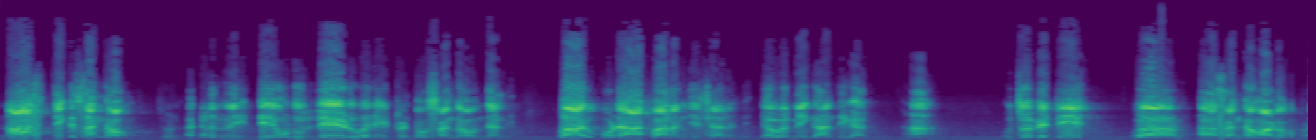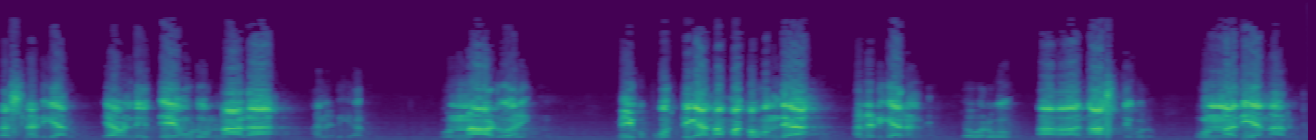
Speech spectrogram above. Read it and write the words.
నాస్తిక సంఘం. అక్కడ దేవుడు లేడు అనేటువంటి ఒక సంఘం ఉందండి. వారు కూడా ఆహ్వానం చేశారండి. ఎవరిని? గాంధీ గారు. ఆ, కూర్చోబెట్టి ఆ సంఘం వాళ్ళు ఒక ప్రశ్న అడిగారు. ఏమండి? దేవుడు ఉన్నాడా? అని అడిగారు. ఉన్నాడు అని. మీకు పూర్తిగా నమ్మకం ఉందా? అని అడిగారండి. ఎవరు? ఆ నాస్తికులు. ఉన్నది అన్నారండి.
